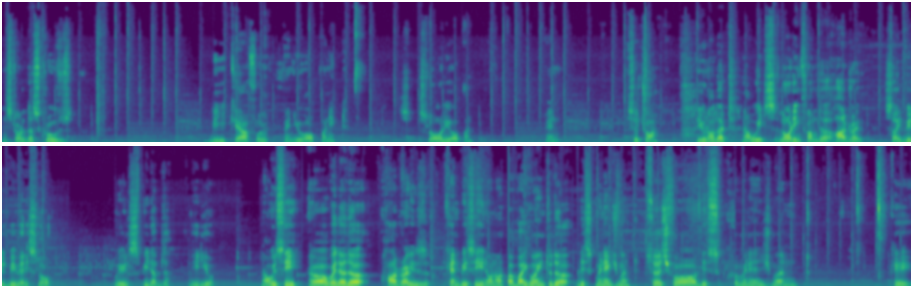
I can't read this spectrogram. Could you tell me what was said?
install the screws. Be careful when you open it. S slowly open and switch on. You know that now it's loading from the hard drive so it will be very slow. We will speed up the video now we see uh, whether the hard drive is, can be seen or not uh, by going to the disk management. Search for disk management. Okay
